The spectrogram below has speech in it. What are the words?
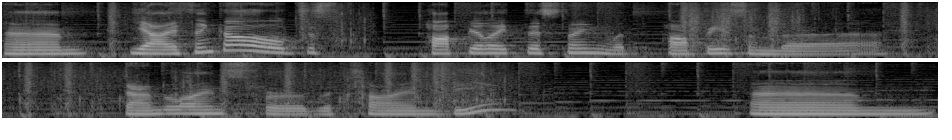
Um, yeah, I think I'll just populate this thing with poppies and the dandelions for the time being. Um,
